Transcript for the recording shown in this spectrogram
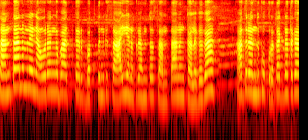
సంతానం లేని ఔరంగాబాద్కర్ భక్తునికి సాయి అనుగ్రహంతో సంతానం కలగగా అతడు అందుకు కృతజ్ఞతగా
